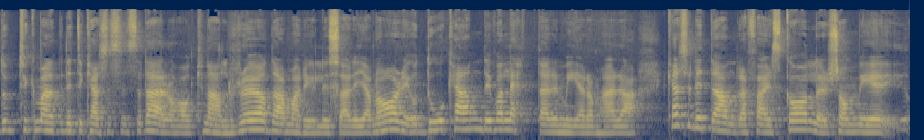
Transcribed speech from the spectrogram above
Då tycker man att det är lite kanske sådär att ha knallröda amaryllisar i januari och då kan det vara lättare med de här kanske lite andra färgskalor som är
